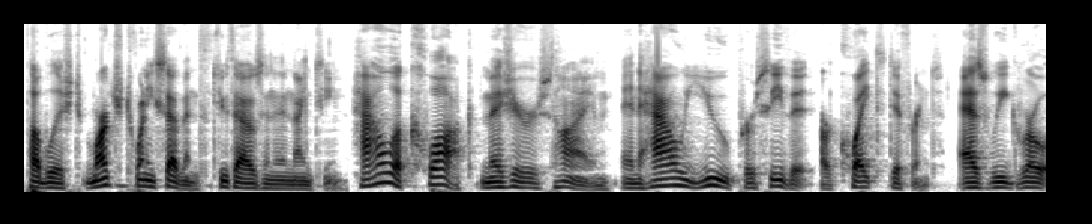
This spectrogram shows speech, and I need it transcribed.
published March 27th, 2019. How a clock measures time time and how you perceive it are quite different. As we grow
